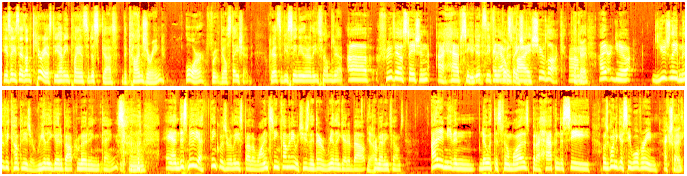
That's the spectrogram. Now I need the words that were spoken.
He, so he says, I'm curious, do you have any plans to discuss The Conjuring or Fruitvale Station? Chris, have you seen either of these films yet? uh, Fruitvale Station, I have seen. You did see Fruitvale and that was by sheer luck. Um, Okay. I, you know, usually movie companies are really good about promoting things. Mm-hmm. and this movie, I think, was released by the Weinstein Company, which usually they're really good about Yeah. promoting films. I didn't even know what this film was, but I happened to see. I was going to go see Wolverine actually, Okay.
